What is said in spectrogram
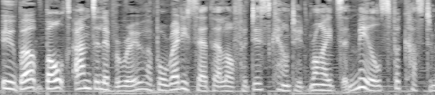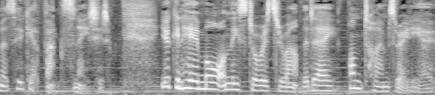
Uber, Bolt, and Deliveroo have already said they'll offer discounted rides and meals for customers who get vaccinated. You can hear more on these stories throughout the day on Times Radio.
